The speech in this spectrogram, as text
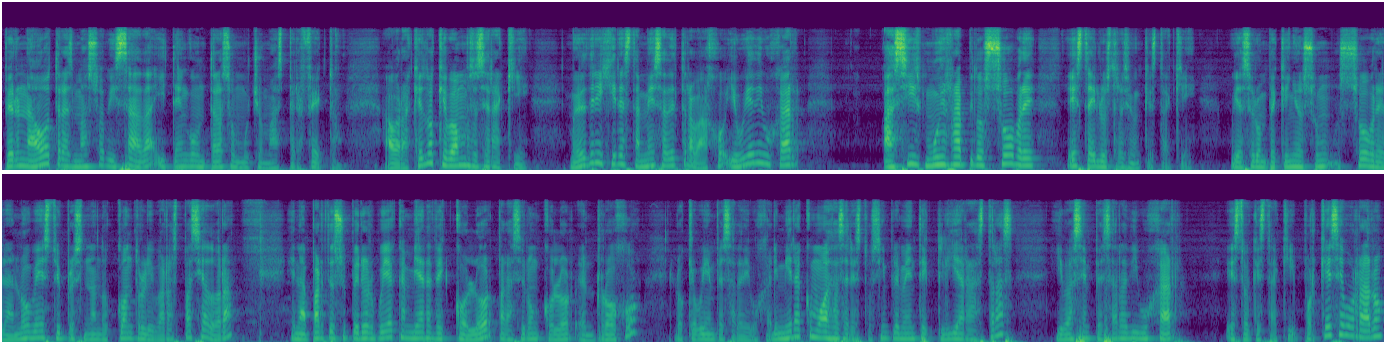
pero en la otra es más suavizada y tengo un trazo mucho más perfecto. Ahora, ¿qué es lo que vamos a hacer aquí? Me voy a dirigir a esta mesa de trabajo y voy a dibujar así muy rápido sobre esta ilustración que está aquí. Voy a hacer un pequeño zoom sobre la nube, estoy presionando control y barra espaciadora. En la parte superior voy a cambiar de color para hacer un color en rojo, lo que voy a empezar a dibujar. Y mira cómo vas a hacer esto, simplemente clic arrastras y vas a empezar a dibujar esto que está aquí. ¿Por qué se borraron?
